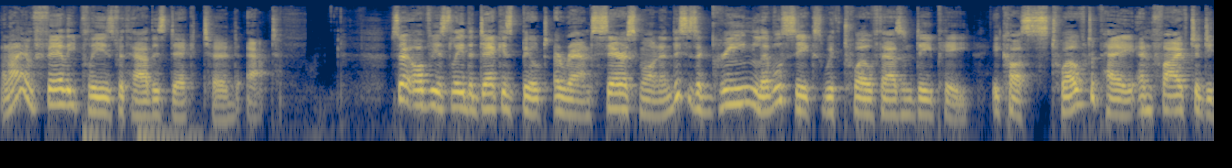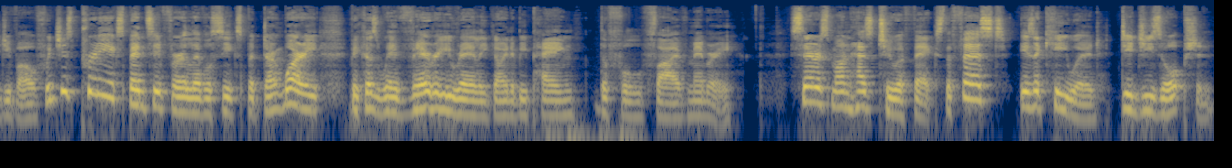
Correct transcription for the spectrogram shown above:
and I am fairly pleased with how this deck turned out. So obviously the deck is built around Ceresmon, and this is a green level 6 with 12,000 DP. It costs 12 to pay and 5 to digivolve, which is pretty expensive for a level 6, but don't worry, because we're very rarely going to be paying the full 5 memory. Ceresmon has two effects. The first is a keyword, Digisorption.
